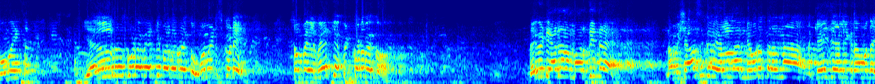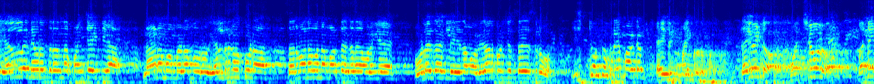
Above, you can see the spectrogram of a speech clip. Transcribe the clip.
ಮೂಮೆಂಟ್ ಎಲ್ಲರೂ ಕೂಡ ವೇದಿಕೆ ಮೇಲೆ ಬರ್ಬೇಕು. ಮೂಮೆಂಟ್ಸ್ ಕೊಡಿ. ಸ್ವಲ್ಪ ಇಲ್ಲಿ ವೇದಿಕೆ ಬಿಟ್ಕೊಡ್ಬೇಕು ದಯವಿಟ್ಟು ಯಾರನ್ನ ಮರ್ತಿದ್ರೆ ನಮ್ಮ ಶಾಸಕರು ಎಲ್ಲ ನಿವೃತ್ತರನ್ನ ಕೆ ಜಿ ಹಳ್ಳಿ ಗ್ರಾಮದ ಎಲ್ಲ ನಿವೃತ್ತರನ್ನ, ಪಂಚಾಯಿತಿಯ ನಾಣಮ್ಮ ಮೇಡಮ್ ಅವರು ಎಲ್ರಿಗೂ ಕೂಡ ಸನ್ಮಾನವನ್ನ ಮಾಡ್ತಾ ಇದ್ದಾರೆ. ಅವರಿಗೆ ಒಳ್ಳೇದಾಗ್ಲಿ ನಮ್ಮ ವಿಧಾನ ಪರಿಷತ್ ಸದಸ್ಯರು. ಇಷ್ಟೊಂದು ಫ್ರೀ ಮಾಡ್ಕೊಂಡು ಮೈ ಕೊಡಪ್ಪ ದಯವಿಟ್ಟು, ಒಂಚೂರು. ಬನ್ನಿ.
